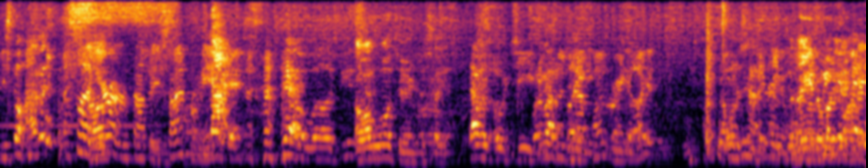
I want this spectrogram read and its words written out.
You still have it? I still have your artifact that you signed for me. Nice. Yeah, well, if you Oh, I'm going to in just a second. that was OG. What about Blade? There ain't nobody gonna have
